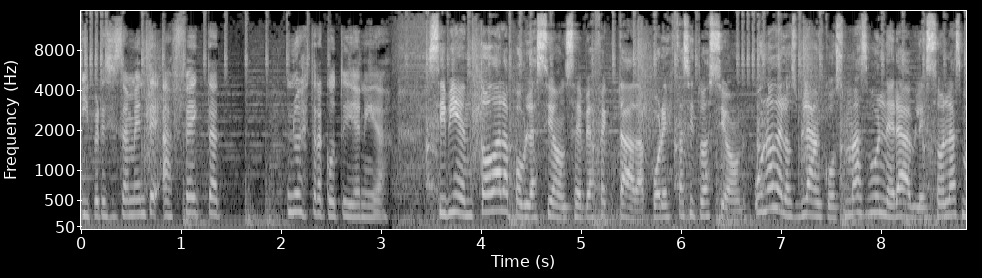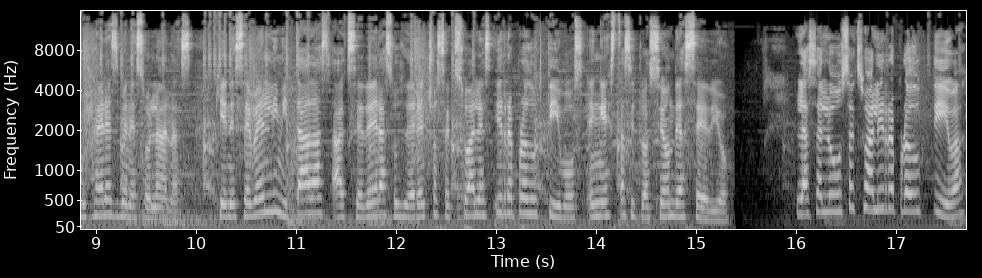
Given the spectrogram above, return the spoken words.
y precisamente afecta nuestra cotidianidad. Si bien toda la población se ve afectada por esta situación, uno de los blancos más vulnerables son las mujeres venezolanas, quienes se ven limitadas a acceder a sus derechos sexuales y reproductivos en esta situación de asedio. La salud sexual y reproductiva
